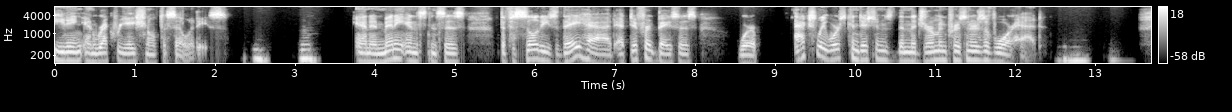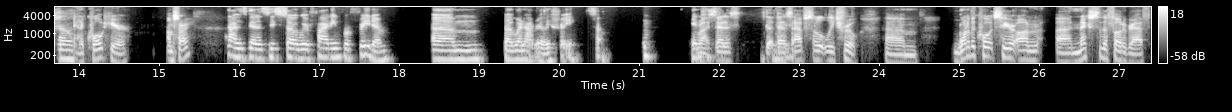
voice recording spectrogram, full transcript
eating, and recreational facilities. Mhm. And in many instances, the facilities they had at different bases were actually worse conditions than the German prisoners of war had. So And a quote here I'm sorry? I was going to say, so we're fighting for freedom, um, but we're not really free. So, Right. That is that, that's absolutely true. Um, one of the quotes here on uh, next to the photograph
